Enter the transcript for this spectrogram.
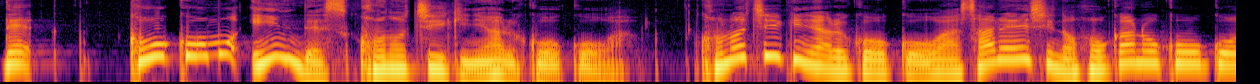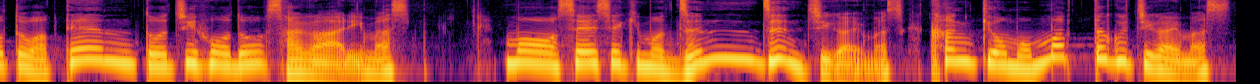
で、高校もいいんです。この地域にある高校は。この地域にある高校はサレー市の他の高校とは天と地ほど差があります。もう成績も全然違います。環境も全く違います。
